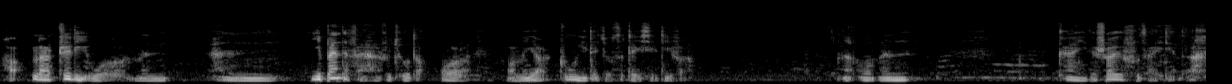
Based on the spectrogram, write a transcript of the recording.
好，那这里我们嗯一般的反函数求导，我我们要注意的就是这些地方。啊，我们看一个稍微复杂一点的啊。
